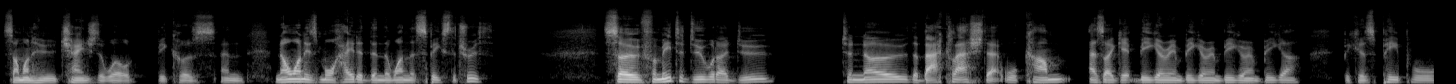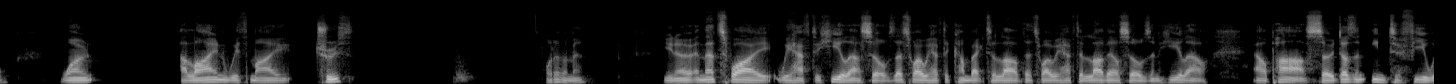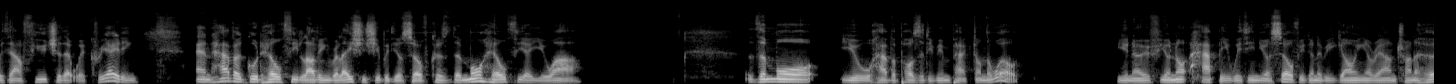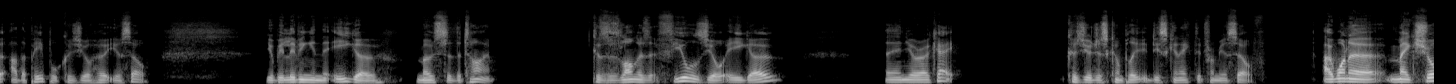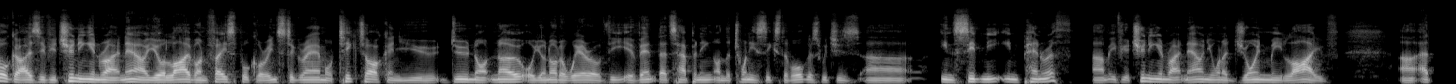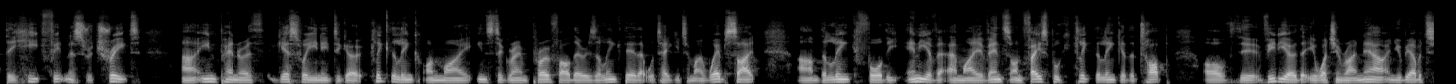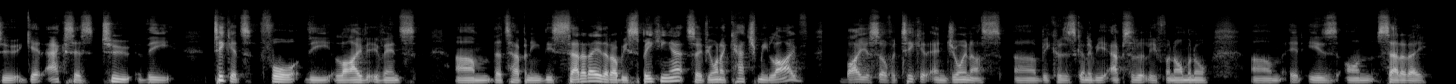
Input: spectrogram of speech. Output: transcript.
someone who changed the world because and no one is more hated than the one that speaks the truth. So for me to do what I do, to know the backlash that will come as I get bigger and bigger and bigger and bigger, because people won't align with my truth. Whatever, man. You know, and that's why we have to heal ourselves. That's why we have to come back to love. That's why we have to love ourselves and heal our our past so it doesn't interfere with our future that we're creating and have a good, healthy, loving relationship with yourself because the more healthier you are, the more you will have a positive impact on the world. You know, if you're not happy within yourself, you're going to be going around trying to hurt other people because you'll hurt yourself. You'll be living in the ego most of the time because as long as it fuels your ego, then you're okay because you're just completely disconnected from yourself. I want to make sure, guys, if you're tuning in right now, you're live on Facebook or Instagram or TikTok, and you do not know or you're not aware of the event that's happening on the 26th of August, which is uh, in Sydney, in Penrith. Um, if you're tuning in right now and you want to join me live uh, at the Heat Fitness Retreat, uh, in Penrith, guess where you need to go? Click the link on my Instagram profile. There is a link there that will take you to my website. Um, the link for the any of uh, my events on Facebook. Click the link at the top of the video that you're watching right now, and you'll be able to get access to the tickets for the live events um, that's happening this Saturday that I'll be speaking at. So if you want to catch me live, buy yourself a ticket and join us uh, because it's going to be absolutely phenomenal. Um, it is on Saturday.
